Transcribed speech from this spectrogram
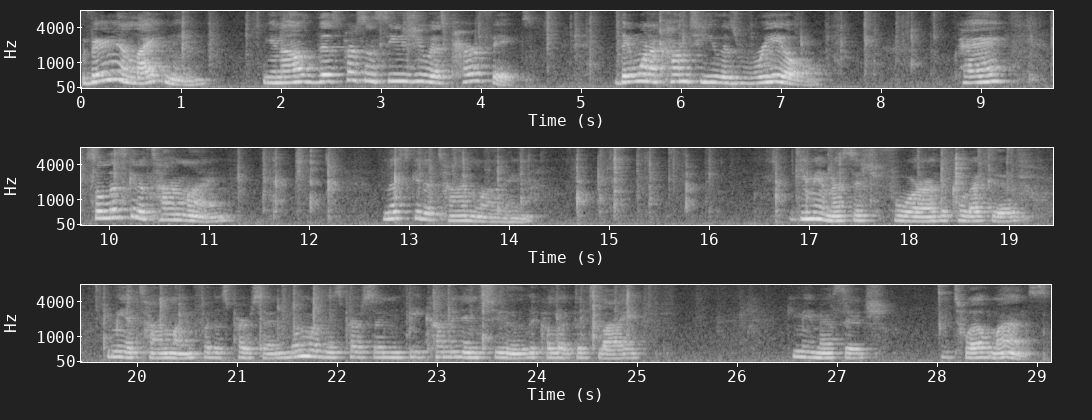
very enlightening. You know, this person sees you as perfect. They want to come to you as real. Okay? So let's get a timeline. Let's get a timeline. Give me a message for the collective. Give me a timeline for this person. When will this person be coming into the collective's life? Give me a message. 12 months.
